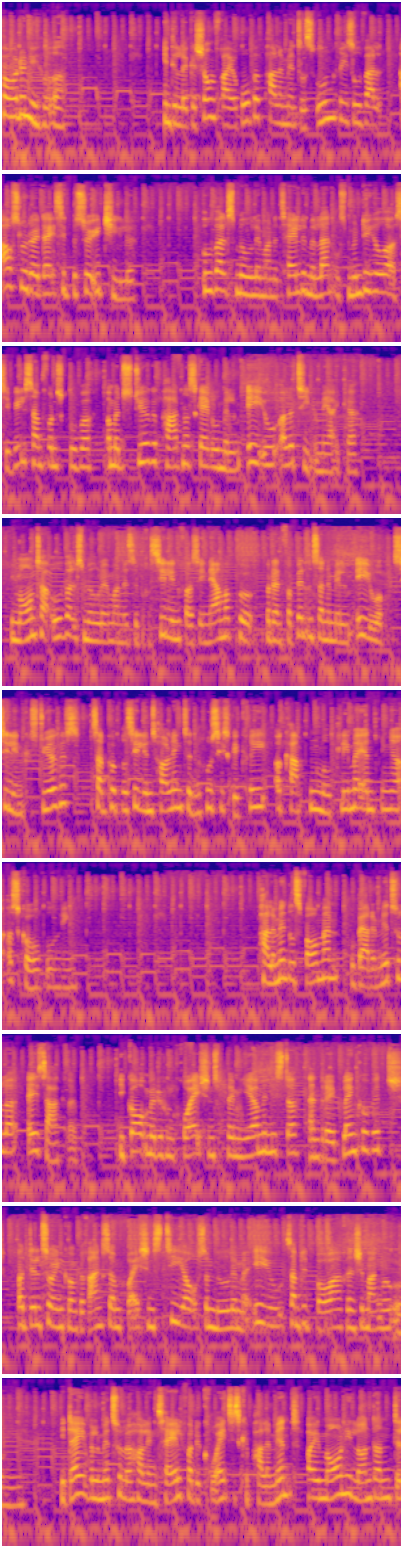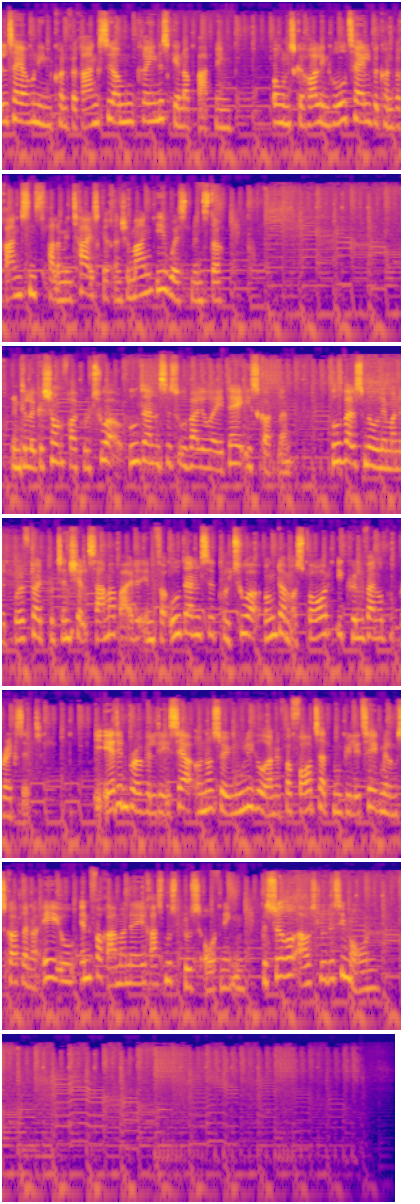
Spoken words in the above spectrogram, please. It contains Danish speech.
Korte nyheder. En delegation fra Europaparlamentets udenrigsudvalg afslutter i dag sit besøg i Chile. Udvalgsmedlemmerne talte med landets myndigheder og civilsamfundsgrupper om at styrke partnerskabet mellem EU og Latinamerika. I morgen tager udvalgsmedlemmerne til Brasilien for at se nærmere på, hvordan forbindelserne mellem EU og Brasilien kan styrkes, samt på Brasiliens holdning til den russiske krig og kampen mod klimaændringer og skovrydning. Parlamentets formand, Roberta Metula, er i Zagreb. I går mødte hun Kroatiens premierminister, Andrej Plenković, og deltog i en konference om Kroatiens 10 år som medlem af EU, samt et borgerarrangement med unge. I dag vil Metula holde en tale for det kroatiske parlament, og i morgen i London deltager hun i en konference om Ukraines genopretning, hvor hun skal holde en hovedtale ved konferencens parlamentariske arrangement i Westminster. En delegation fra Kultur- og Uddannelsesudvalget er i dag i Skotland. Udvalgsmedlemmerne drøfter et potentielt samarbejde inden for uddannelse, kultur, ungdom og sport i kølvandet på Brexit. I Edinburgh vil det især undersøge mulighederne for fortsat mobilitet mellem Skotland og EU inden for rammerne af Erasmus Plus-ordningen. Besøget afsluttes i morgen.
